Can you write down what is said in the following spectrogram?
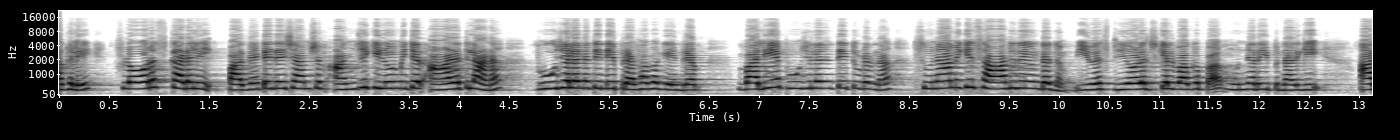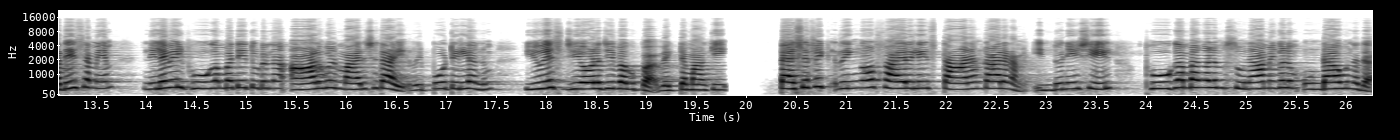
അകലെ ഫ്ലോറസ് കടലിൽ പതിനെട്ട് ദശാംശം അഞ്ച് കിലോമീറ്റർ ആഴത്തിലാണ് ഭൂചലനത്തിന്റെ പ്രഭവ കേന്ദ്രം വലിയ ഭൂചലനത്തെ തുടർന്ന് സുനാമിക്ക് സാധ്യതയുണ്ടെന്നും യു എസ് ജിയോളജിക്കൽ വകുപ്പ് മുന്നറിയിപ്പ് നൽകി. അതേസമയം നിലവിൽ ഭൂകമ്പത്തെ തുടർന്ന് ആളുകൾ മരിച്ചതായി റിപ്പോർട്ടില്ലെന്നും യു എസ് ജിയോളജി വകുപ്പ് വ്യക്തമാക്കി. പസഫിക് റിംഗ് ഓഫ് ഫയറിലെ സ്ഥാനം കാരണം ഇന്തോനേഷ്യയിൽ ഭൂകമ്പങ്ങളും സുനാമികളും ഉണ്ടാവുന്നത്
